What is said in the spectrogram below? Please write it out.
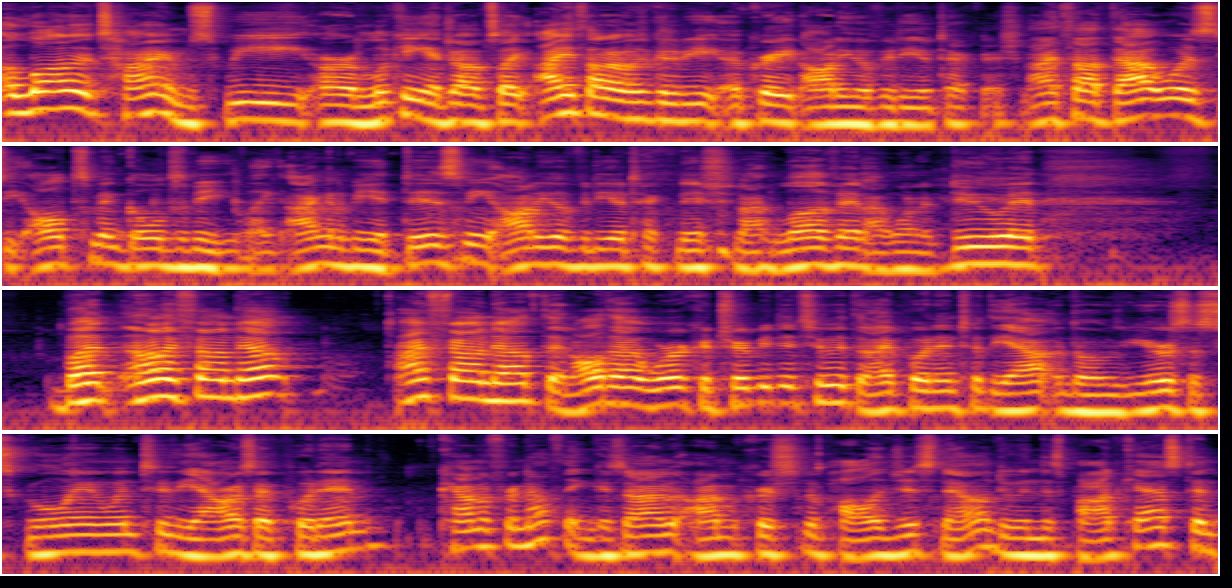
A lot of times we are looking at jobs like I thought I was going to be a great audio video technician. I thought that was the ultimate goal to be. Like I'm going to be a Disney audio video technician. I love it. I want to do it. But what I found out, I found out that all that work attributed to it that I put into the out the years of schooling I went to, the hours I put in, counted for nothing because I'm I'm a Christian apologist now doing this podcast and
